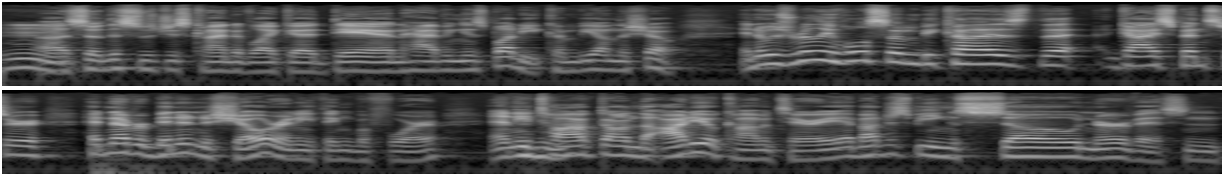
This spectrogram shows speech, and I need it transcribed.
Uh, so this was just kind of like a Dan having his buddy come be on the show, and it was really wholesome because the guy Spencer had never been in a show or anything before, and he talked on the audio commentary about just being so nervous and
